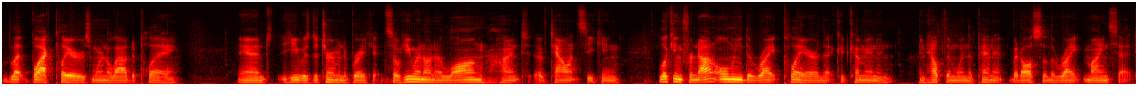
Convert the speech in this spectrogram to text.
black players weren't allowed to play and he was determined to break it. So he went on a long hunt of talent seeking, looking for not only the right player that could come in and, and help them win the pennant, but also the right mindset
